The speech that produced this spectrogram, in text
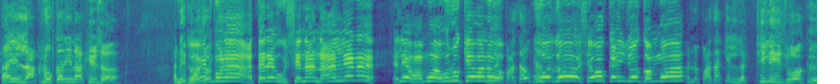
ત્રણ લાખનું કરી નાખ્યું છે. અને પાછો પણ અત્યારે ઉશેના ના લે ને એટલે હમું અવરું કહેવાનું. આવું જો સેવો કઈ જો ગમો. અને પાછા કે લઠ્ઠી લે જો કે.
